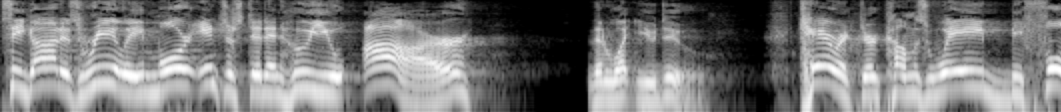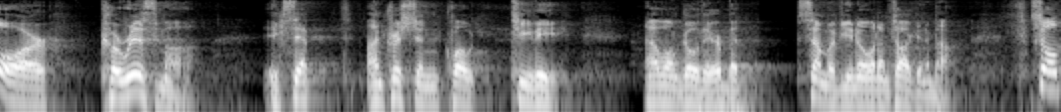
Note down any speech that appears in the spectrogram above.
See, God is really more interested in who you are than what you do. Character comes way before charisma, except on Christian, quote, TV. I won't go there, but some of you know what I'm talking about. So,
